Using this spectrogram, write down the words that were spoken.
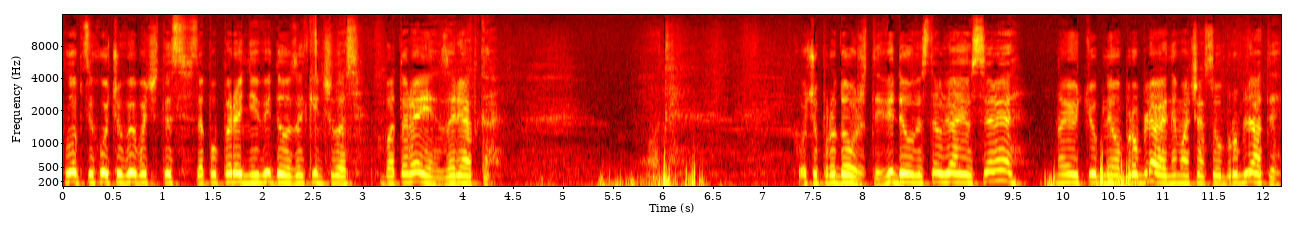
Хлопці, хочу вибачитись за попереднє відео, закінчилась батарея, зарядка. От. Хочу продовжити. Відео виставляю сире, на YouTube не обробляю, нема часу обробляти,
